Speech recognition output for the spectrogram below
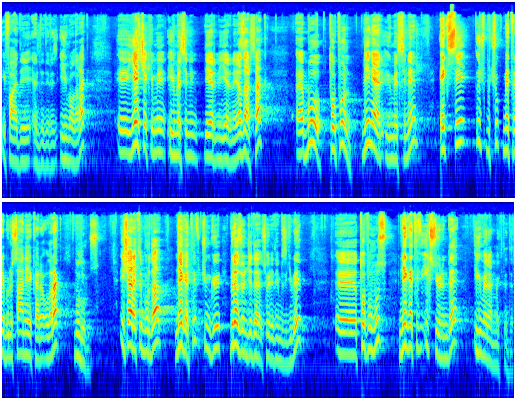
ifadeyi elde ederiz ivme olarak. E, yer çekimi ivmesinin değerini yerine yazarsak e, bu topun lineer ivmesini eksi 3,5 metre bölü saniye kare olarak buluruz. İşareti burada negatif çünkü biraz önce de söylediğimiz gibi e, topumuz negatif x yönünde ivmelenmektedir.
